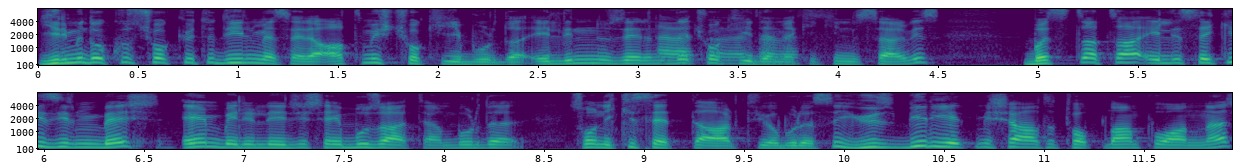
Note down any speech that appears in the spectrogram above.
29 çok kötü değil mesela. 60 çok iyi burada. 50'nin üzerinde Evet, çok evet, iyi demek evet. ikinci servis. Basit hata 58-25 en belirleyici şey bu zaten. Burada son iki sette artıyor burası. 101-76 toplam puanlar.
